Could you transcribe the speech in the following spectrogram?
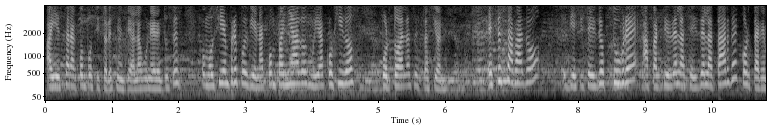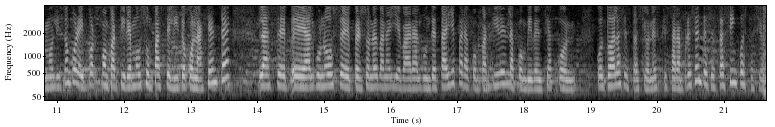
ahí estarán compositores Identidad Lagunera. Entonces, como siempre, pues bien acompañados, muy acogidos por todas las estaciones. Este sábado 16 de octubre a partir de las 6 de la tarde cortaremos listón, por ahí compartiremos un pastelito con la gente. Las eh, eh, algunas eh, personas van a llevar algún detalle para compartir en la convivencia con, con todas las estaciones que estarán presentes, estas cinco estaciones.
